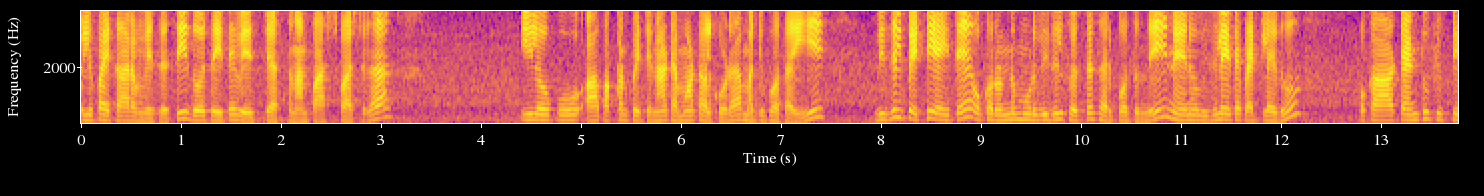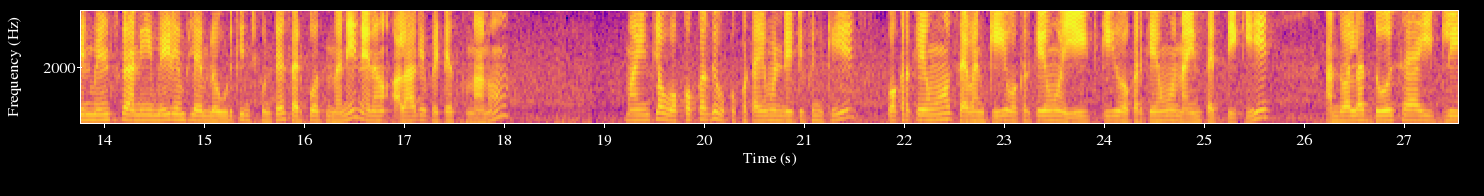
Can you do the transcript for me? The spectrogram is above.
ఉల్లిపాయ కారం వేసేసి దోశ అయితే వేసి చేస్తున్నాను ఫాస్ట్ ఫాస్ట్గా. ఈలోపు ఆ పక్కన పెట్టిన టమాటాలు కూడా మగ్గిపోతాయి. విజిల్ పెట్టి అయితే ఒక రెండు మూడు విజిల్స్ వస్తే సరిపోతుంది. నేను విజిల్ అయితే పెట్టలేదు. ఒక టెన్ టు ఫిఫ్టీన్ మినిట్స్ కానీ మీడియం ఫ్లేమ్లో ఉడికించుకుంటే సరిపోతుందని నేను అలాగే పెట్టేసుకున్నాను. మా ఇంట్లో ఒక్కొక్కరిది ఒక్కొక్క టైం అండి టిఫిన్కి. ఒకరికేమో సెవెన్కి ఒకరికేమో ఎయిట్కి ఒకరికేమో నైన్ థర్టీకి. అందువల్ల దోశ ఇడ్లీ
